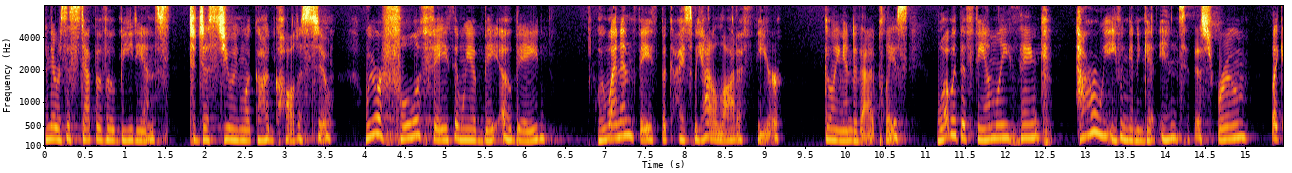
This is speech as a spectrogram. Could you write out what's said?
And there was a step of obedience to just doing what God called us to. We were full of faith and we obeyed. We went in faith, but guys, we had a lot of fear going into that place. What would the family think? How are we even going to get into this room? Like,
